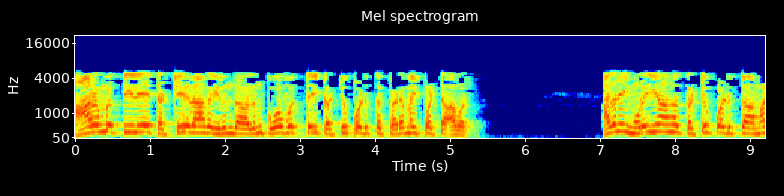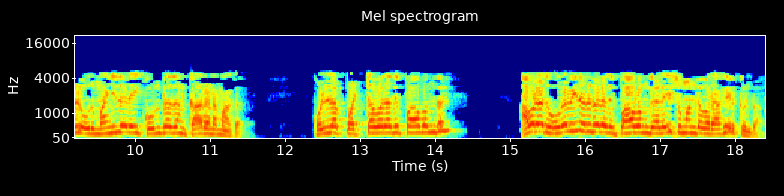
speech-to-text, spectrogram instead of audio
ஆரம்பத்திலே தற்செயலாக இருந்தாலும் கோபத்தை கட்டுப்படுத்த கடமைப்பட்ட அவர் அதனை முறையாக கட்டுப்படுத்தாமல் ஒரு மனிதரை கொன்றதன் காரணமாக கொல்லப்பட்டவரது பாவங்கள் அவரது உறவினர்களது பாவங்களை சுமந்தவராக இருக்கின்றார்.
